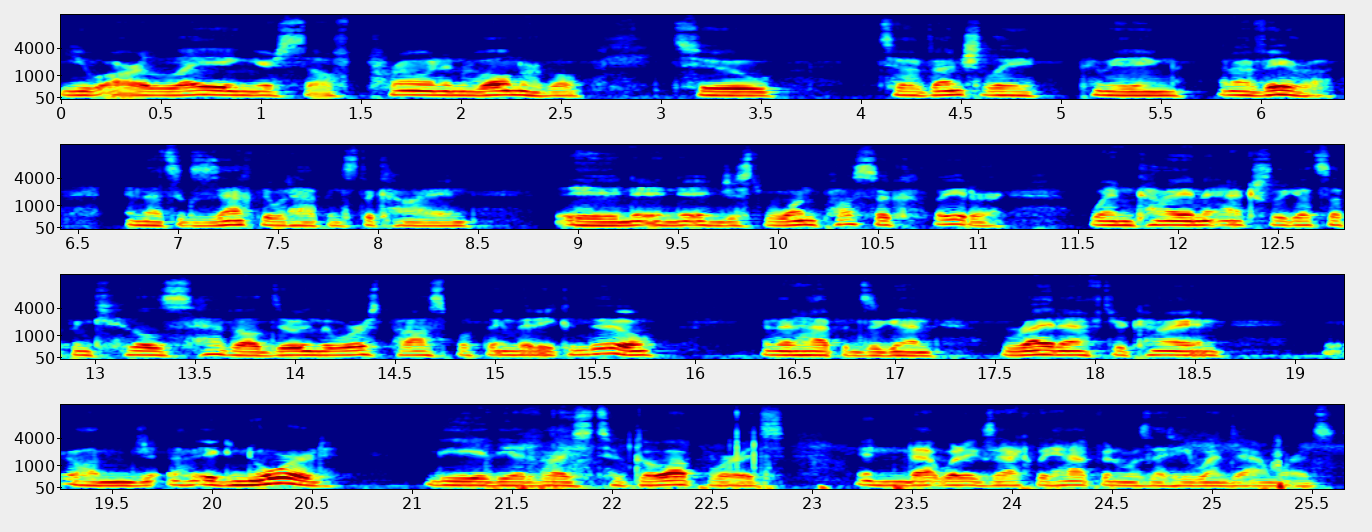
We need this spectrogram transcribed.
you are laying yourself prone and vulnerable to to eventually committing an avera. And that's exactly what happens to Cain in, in, in just one pasuk later, when Cain actually gets up and kills Hevel, doing the worst possible thing that he can do. And that happens again right after Cain um, ignored the, the advice to go upwards. And that what exactly happened was that he went downwards.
